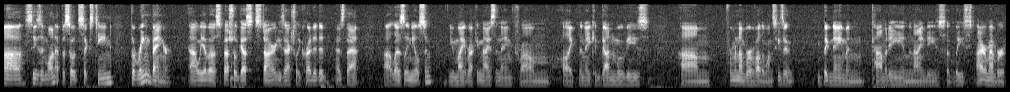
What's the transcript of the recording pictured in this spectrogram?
uh, season one, episode sixteen, the Ringbanger. Uh, we have a special guest star. He's actually credited as that, uh, Leslie Nielsen. You might recognize the name from like the Naked Gun movies, um, from a number of other ones. He's a big name in comedy in the 90s, at least. I remember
